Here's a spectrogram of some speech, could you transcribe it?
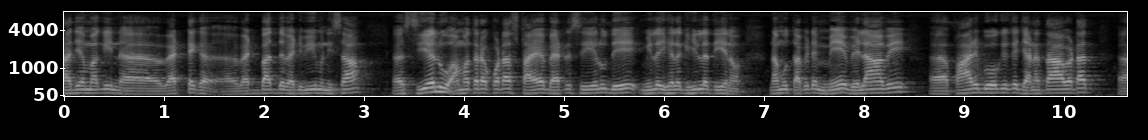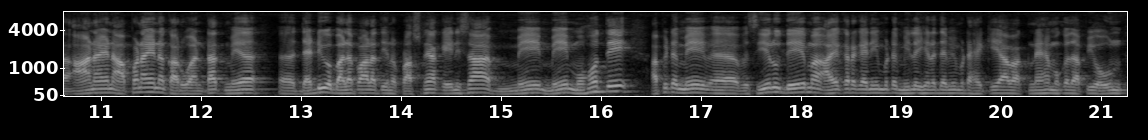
රජය මගින් වැට් එක වැට් බද්ද වැඩිවීම නිසා සියලු අමතර කොටස් ටයර් බැටරි සියලු දේ මිල ඉහළ ගිහිල්ලා තියෙනවා. නමුත් අපිට මේ වෙලාවේ පාරිභෝගික ජනතාවටත් ආනයන අපනයන කරුවන්ටත් මෙය දැඩිව බලපාලා තියෙන ප්‍රශ්නයක්. ඒ නිසා මේ මේ මොහොතේ අපිට මේ සියලු දේම අය කර ගැනීමට මිල ඉහළ දැමීමට හැකියාවක් නැහැ. මොකද අපි ඔවුන්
